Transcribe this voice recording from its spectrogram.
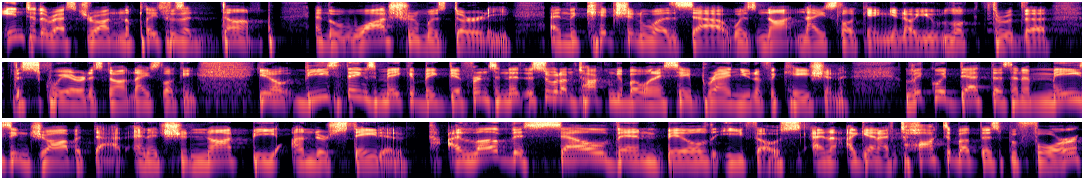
into the restaurant and the place was a dump and the washroom was dirty and the kitchen was uh, was not nice looking. You know, you look through the the square and it's not nice looking. You know, these things make a big difference, and this is what I'm talking about when I say brand unification. Liquid Death does an amazing job at that, and it should not be understated. I love this sell then build ethos, and again, I've talked about this before,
